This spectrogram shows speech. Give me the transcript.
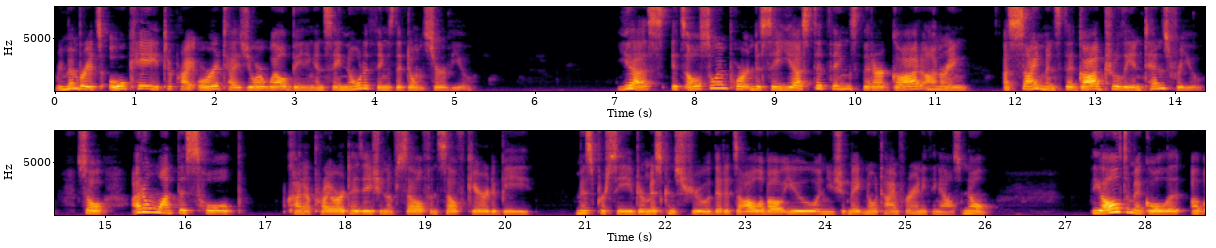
Remember, it's okay to prioritize your well-being and say no to things that don't serve you. Yes, it's also important to say yes to things that are God honoring assignments that God truly intends for you. So I don't want this whole kind of prioritization of self and self care to be misperceived or misconstrued that it's all about you and you should make no time for anything else. No. The ultimate goal of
